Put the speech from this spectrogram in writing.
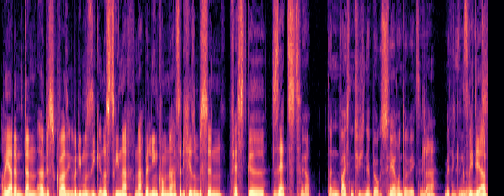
Aber ja, dann, dann äh, bist du quasi über die Musikindustrie nach, nach Berlin gekommen. Dann hast du dich hier so ein bisschen festgesetzt. Ja. Dann war ich natürlich in der Blogosphäre unterwegs. Klar, Mit, dann ging's in- richtig ab.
